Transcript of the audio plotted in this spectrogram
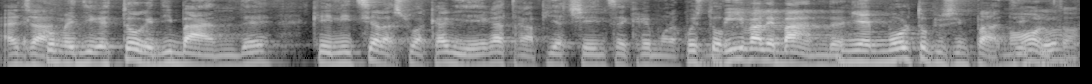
Eh è come direttore di bande che inizia la sua carriera tra Piacenza e Cremona. Questo Viva le bande! mi è molto più simpatico. Molto.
